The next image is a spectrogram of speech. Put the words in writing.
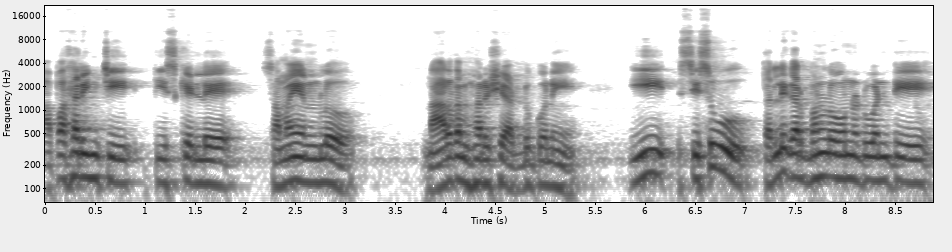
అపహరించి తీసుకెళ్ళే సమయంలో నారద మహర్షి అడ్డుకొని ఈ శిశువు తల్లి గర్భంలో ఉన్నటువంటి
